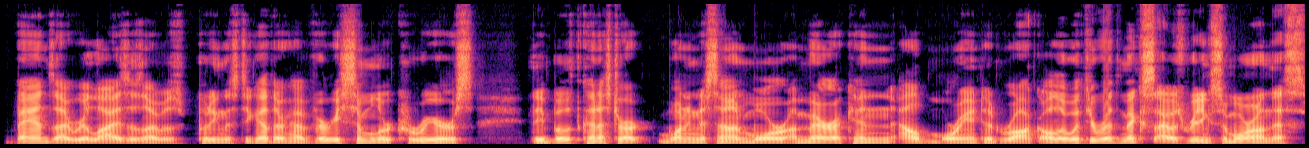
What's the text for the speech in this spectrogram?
bands, I realized as I was putting this together, have very similar careers. They both kind of start wanting to sound more American album-oriented rock. Although with Eurythmics, I was reading some more on this.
